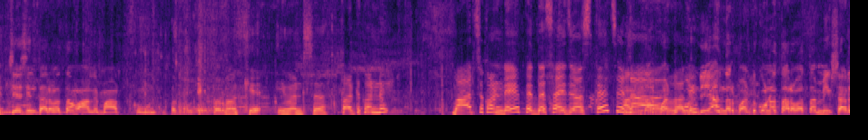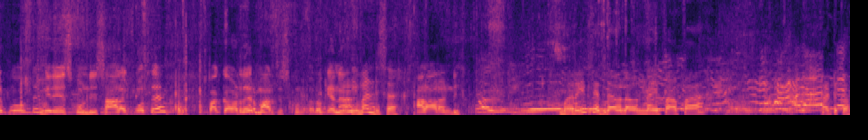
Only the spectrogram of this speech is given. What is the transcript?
ఇచ్చేసిన తర్వాత వాళ్ళే మార్చుకోమంటే. ఓకే ఇవ్వండి సార్. పట్టుకోండి. మార్చుకోండి. పెద్ద సైజు వస్తే చిన్న అందరు పట్టుకోండి. అందరు పట్టుకున్న తర్వాత మీకు సరిపోతే మీరు వేసుకోండి. సాలకపోతే పక్క వాడి దగ్గర మార్చేసుకుంటారు. ఓకేనా? ఇవ్వండి సార్. అలా రండి. మరి పెద్దవిలా ఉన్నాయి పాప. పట్టుకో.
